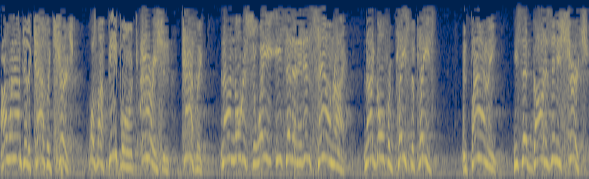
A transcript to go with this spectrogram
I went out to the Catholic Church because my people were Irish and Catholic, and I noticed the way he said that it didn't sound right. And I'd go from place to place, and finally he said, "God is in His church."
